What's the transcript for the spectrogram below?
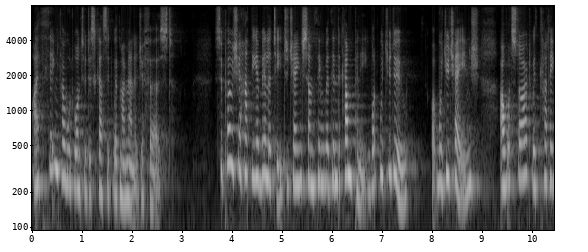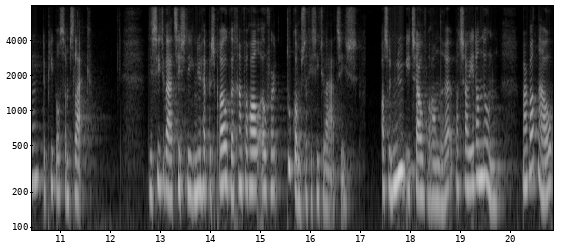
I think I would want to discuss it with my manager first. Suppose you had the ability to change something within the company, what would you do? What would you change? I would start with cutting the people some slack. De situaties die ik nu heb besproken gaan vooral over toekomstige situaties. Als er nu iets zou veranderen, wat zou je dan doen? Maar wat nou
